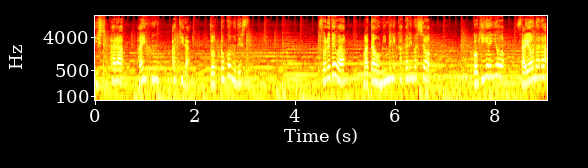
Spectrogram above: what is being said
石原 -akira.com です。それではまたお耳にかかりましょう。ごきげんよう。さようなら。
